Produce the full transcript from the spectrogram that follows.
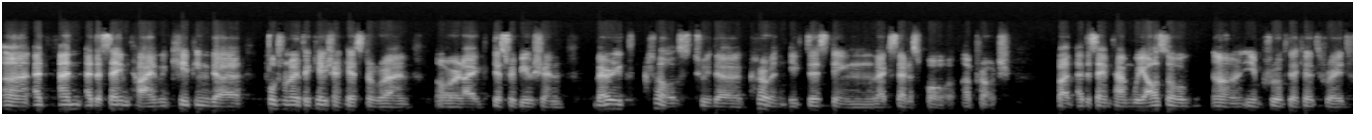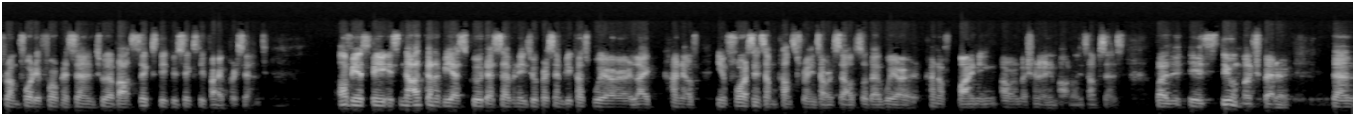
uh, at, and at the same time keeping the push notification histogram or like distribution very close to the current existing like status quo approach. But at the same time, we also uh, improve the hit rate from 44% to about 60 to 65%. Obviously, it's not going to be as good as 72% because we're like kind of enforcing some constraints ourselves so that we are kind of binding our machine learning model in some sense. But it's still much better than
